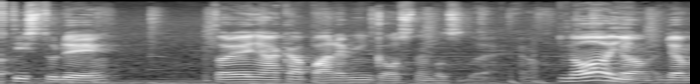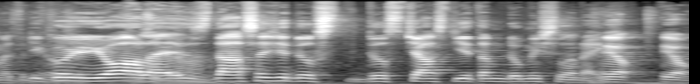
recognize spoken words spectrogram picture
v té studii. To je nějaká pánevní kost, nebo co to je, jo. No, geometrii- jako jo, ale rozebrán. zdá se, že dost, dost částí je tam domyšlený. Jo, jo,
